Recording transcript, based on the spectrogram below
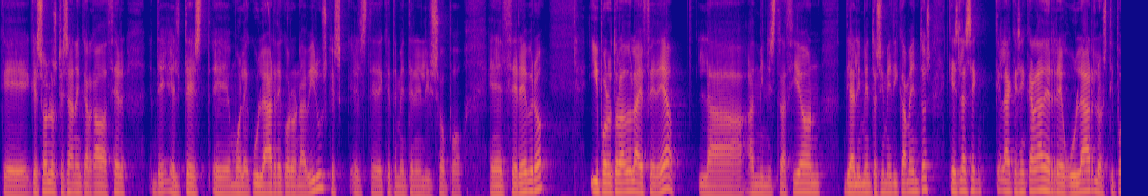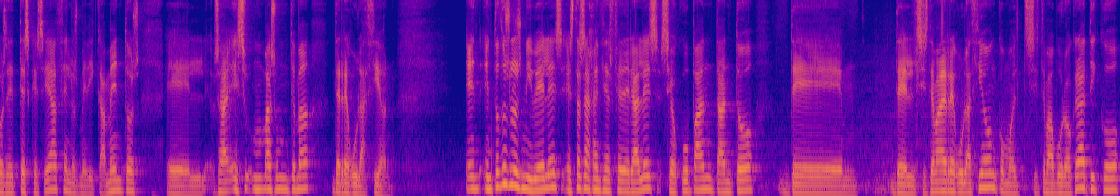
que, son los que se han encargado de hacer el test eh, molecular de coronavirus, que es este que te meten el hisopo en el cerebro. Y por otro lado, la FDA, la Administración de Alimentos y Medicamentos, que es la, que se encarga de regular los tipos de test que se hacen, los medicamentos. o sea, es más un tema de regulación. En, todos los niveles, estas agencias federales se ocupan tanto del sistema de regulación como el sistema burocrático,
